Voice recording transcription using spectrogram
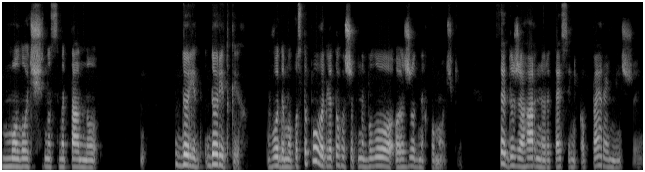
молочно сметанну до, рід, до рідких. Вводимо поступово для того, щоб не було е, жодних комочків. Все дуже гарно, ретесенько перемішую.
